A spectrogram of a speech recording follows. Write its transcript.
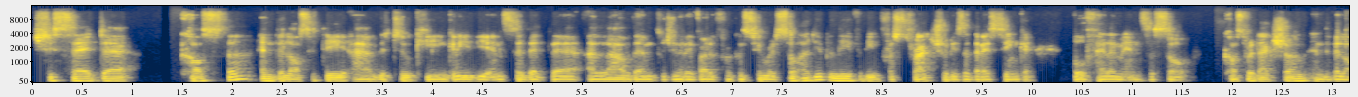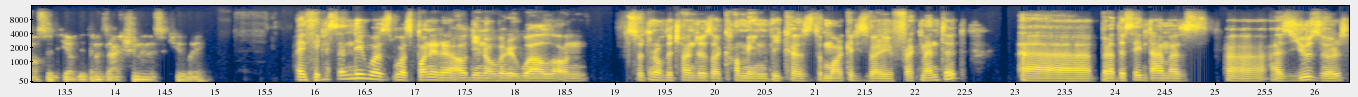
She said uh, cost and velocity are the two key ingredients that uh, allow them to generate value for consumers. So, how do you believe the infrastructure is addressing both elements? So, cost reduction and the velocity of the transaction in a secure way. I think Sendi was was pointed out, you know, very well on certain of the challenges are coming because the market is very fragmented. Uh, but at the same time, as uh, as users,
